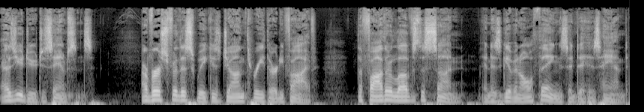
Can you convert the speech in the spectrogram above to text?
as you do to Samson's. Our verse for this week is John 3:35. The Father loves the Son and has given all things into his hand.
